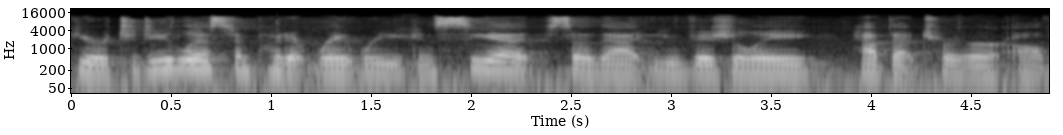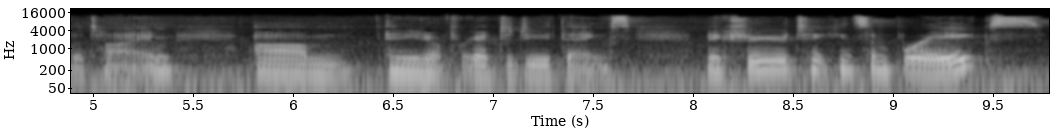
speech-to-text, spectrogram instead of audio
your to-do list and put it right where you can see it so that you visually have that trigger all the time um, and you don't forget to do things. Make sure you're taking some breaks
